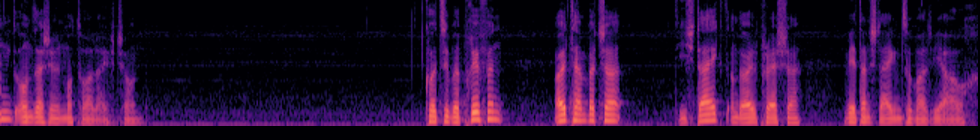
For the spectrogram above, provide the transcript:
Und unser schöner Motor läuft schon. Kurz überprüfen. Oil Temperature, die steigt und Oil Pressure wird dann steigen, sobald wir auch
